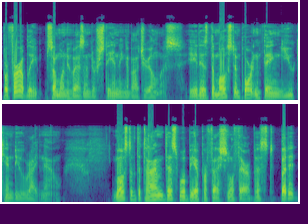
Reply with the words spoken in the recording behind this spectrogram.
Preferably someone who has understanding about your illness. It is the most important thing you can do right now. Most of the time, this will be a professional therapist, but it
